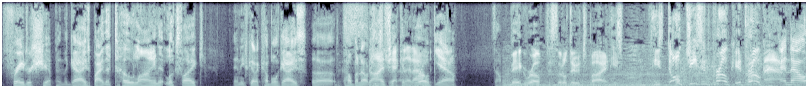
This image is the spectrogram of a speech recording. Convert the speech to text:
freighter ship, and the guy's by the tow line, it looks like. And he's got a couple of guys uh, helping out. He's checking that it rope. out. Yeah. It's a big rope this little dude's by, and he's he's oh jeez, it broke. It broke. And now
